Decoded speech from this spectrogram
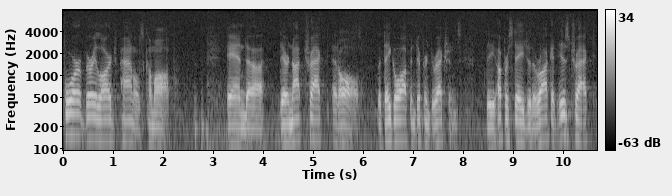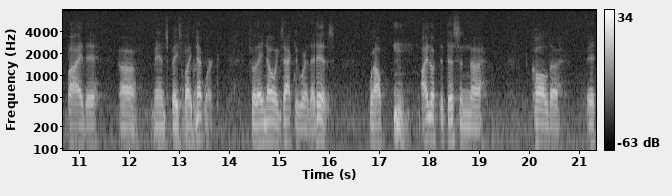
four very large panels come off. And uh, they're not tracked at all, but they go off in different directions. The upper stage of the rocket is tracked by the uh, Manned Spaceflight Network, so they know exactly where that is. Well, I looked at this and uh, called uh, it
